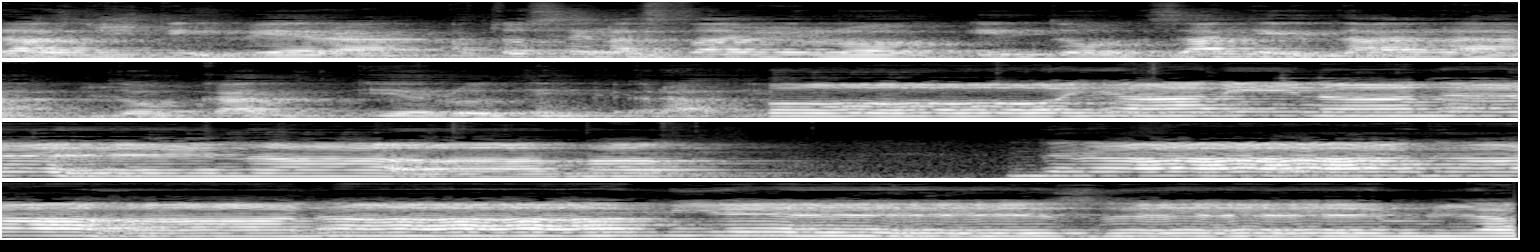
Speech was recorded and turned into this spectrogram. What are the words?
različitih vjera, a to se nastavilo i do zadnjeg dana do kad je rudnik radio. Bojanina ne nama, draga je la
